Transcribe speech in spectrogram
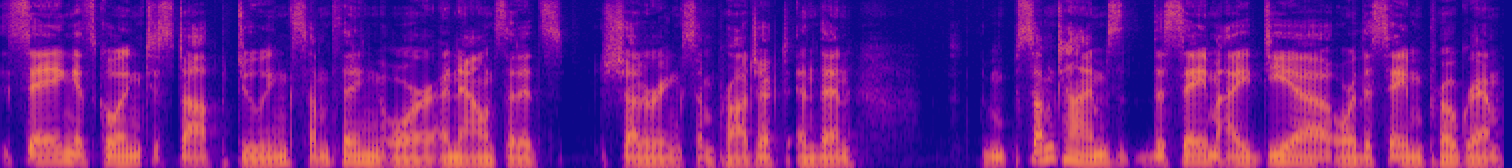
saying it's going to stop doing something or announce that it's shuttering some project and then sometimes the same idea or the same program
